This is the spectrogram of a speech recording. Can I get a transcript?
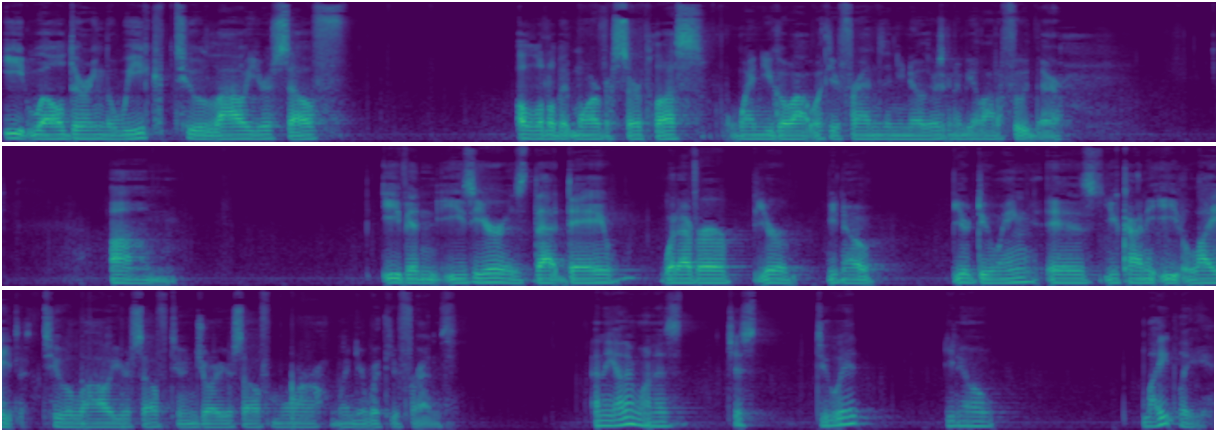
eat well during the week to allow yourself a little bit more of a surplus when you go out with your friends and you know there's going to be a lot of food there. Um, even easier is that day whatever you're, you know, you're doing is you kind of eat light to allow yourself to enjoy yourself more when you're with your friends. And the other one is just do it, you know, lightly.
